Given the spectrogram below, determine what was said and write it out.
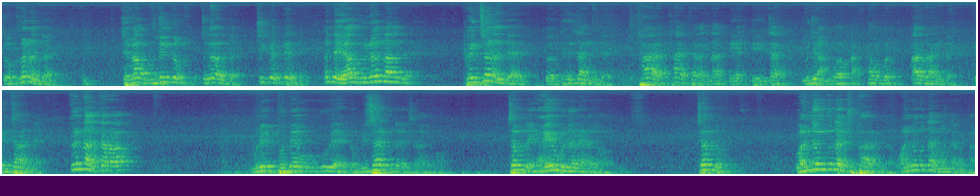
그 그거는 이제 제가 제가 이제 직접 때는데 근데 야외 훈련 나는데 이제 그 대장인데 차 차에 태가 나 뒤에 뒤자 무지개 안딱 타고 그 따라다니는데 괜찮은데. 그런 날 따라 우리 부대 후에 그 미사일 부대에서 가지고 전부 다 야외 훈련해가지고 전부 완전 군대 집합합니다. 완전 군대 뭐냐니까?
